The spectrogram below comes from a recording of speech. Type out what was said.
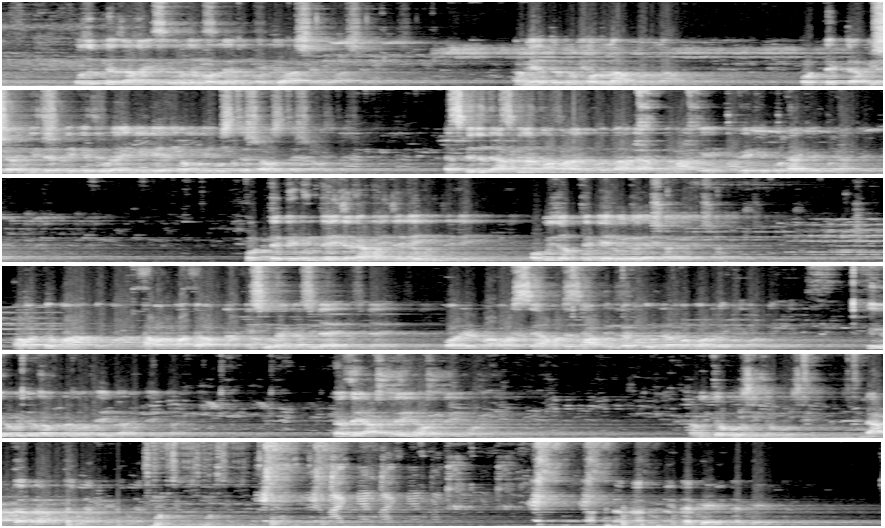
হুজুরকে জানাইছি, হুজুর বললেন একটু আসে আমি এতটুকু বললাম, প্রত্যেকটা বিষয় নিজের দিকে ঘুরাই নিলে তখন বুঝতে সহজ। আজকে যদি আপনার মা মারা যেত, তাহলে আপনার মাকে রেখে কোথায় যেতে প্রত্যেকে কিন্তু এই জায়গা আমাদের এই অভিযোগ থেকে বেরোয় আসা। আমার তো মা, আমার মা তো আপনার কিছু হয় না, বিদায়। পরের মা মরছে আমাদের মা বিল্লা না মা মরবে এই অভিযোগ আপনার হতেই পারে। কাজে আসতেই হবে। আমি তো বুঝি তো বুঝি। ডাক্তার ডাক্তার ডাক্তাররা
